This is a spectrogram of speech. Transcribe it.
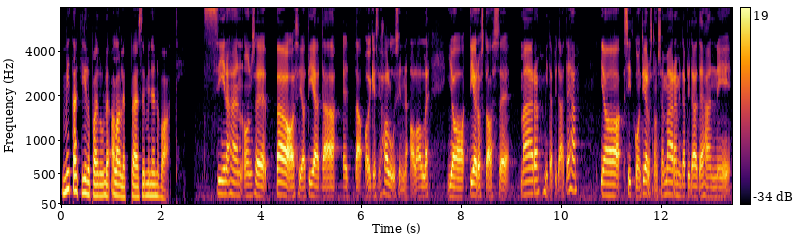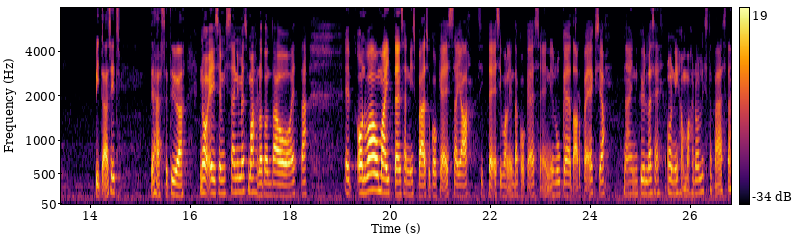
mitä kilpailulle alalle pääseminen vaatii siinähän on se pääasia tietää, että oikeasti haluaa sinne alalle ja tiedostaa se määrä, mitä pitää tehdä. Ja sitten kun on tiedostanut se määrä, mitä pitää tehdä, niin pitää sitten tehdä se työ. No ei se missään nimessä mahdotonta ole, että, että on vaan oma itsensä niissä pääsykokeissa ja sitten esivalintakokeessa niin lukee tarpeeksi ja näin, niin kyllä se on ihan mahdollista päästä,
